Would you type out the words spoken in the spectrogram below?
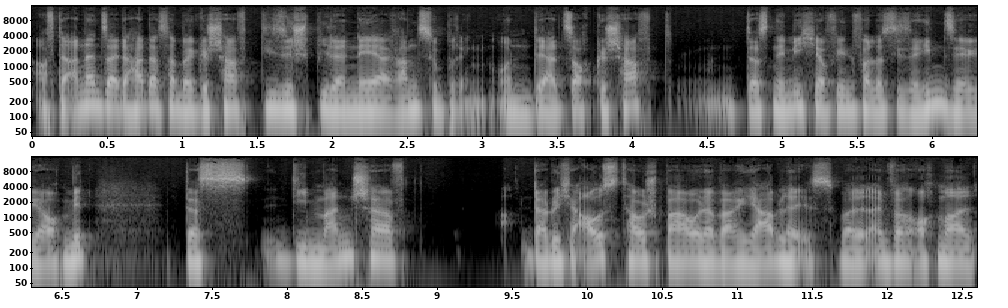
Auf der anderen Seite hat er es aber geschafft, diese Spieler näher ranzubringen. Und er hat es auch geschafft, das nehme ich auf jeden Fall aus dieser Hinserie auch mit, dass die Mannschaft dadurch austauschbar oder variabler ist, weil einfach auch mal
